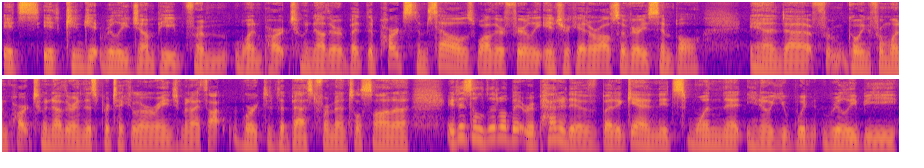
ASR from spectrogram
it's it can get really jumpy from one part to another. But the parts themselves, while they're fairly intricate, are also very simple and uh, from going from one part to another in this particular arrangement i thought worked the best for mental sauna it is a little bit repetitive but again it's one that you know you wouldn't really be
